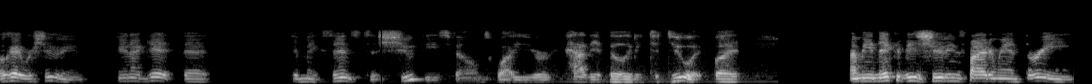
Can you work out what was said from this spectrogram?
okay, we're shooting. And I get that it makes sense to shoot these films while you have the ability to do it. But I mean, they could be shooting Spider Man 3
